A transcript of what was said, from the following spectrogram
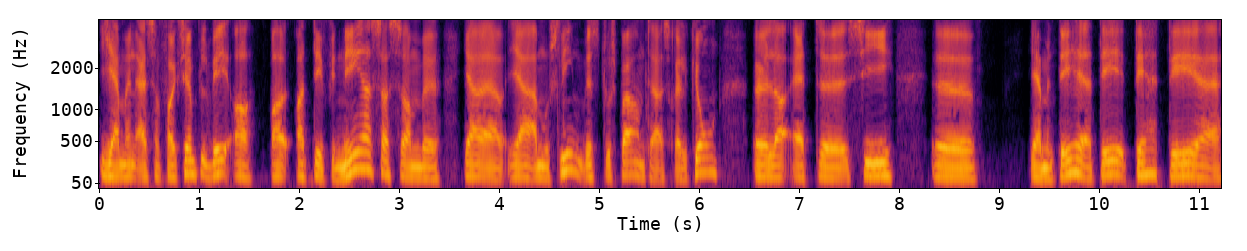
Jamen altså for eksempel ved at, at, at definere sig som, øh, jeg, er, jeg er muslim, hvis du spørger om deres religion, eller at øh, sige, øh, jamen det her, det, det, det er,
